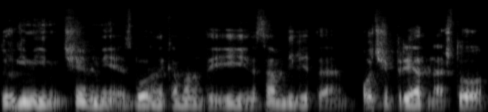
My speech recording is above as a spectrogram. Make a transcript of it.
другими членами сборной команды. И на самом деле это очень приятно, что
